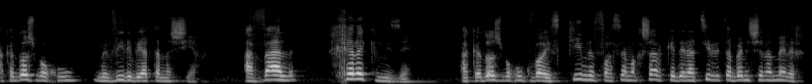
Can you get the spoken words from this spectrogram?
הקדוש ברוך הוא מביא לביאת המשיח. אבל חלק מזה, הקדוש ברוך הוא כבר הסכים לפרסם עכשיו כדי להציל את הבן של המלך.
